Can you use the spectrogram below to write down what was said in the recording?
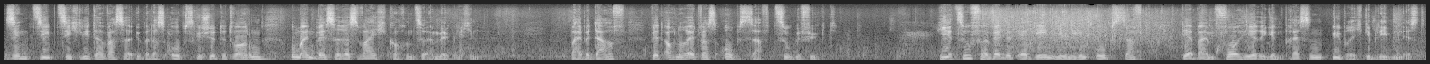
sind 70 Liter Wasser über das Obst geschüttet worden, um ein besseres Weichkochen zu ermöglichen. Bei Bedarf wird auch noch etwas Obstsaft zugefügt. Hierzu verwendet er denjenigen Obstsaft, der beim vorherigen Pressen übrig geblieben ist.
